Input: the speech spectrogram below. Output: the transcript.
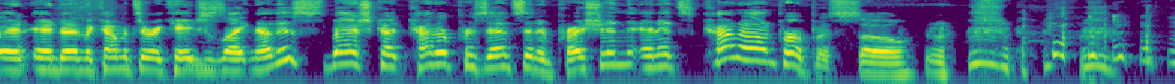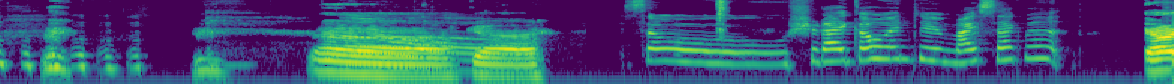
and, and then the commentary cage is like, now this smash cut kind of presents an impression, and it's kind of on purpose. So, oh god. so, should I go into my segment? Uh,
